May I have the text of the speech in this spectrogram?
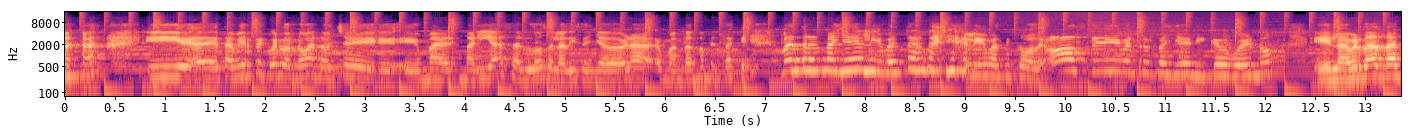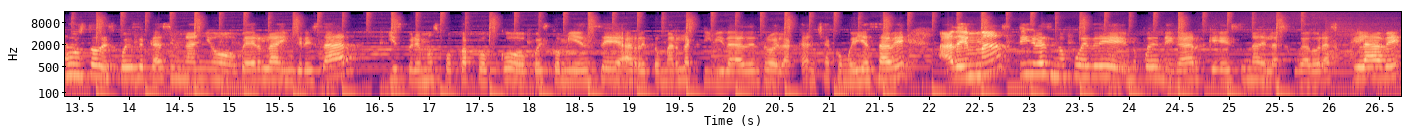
y eh, también recuerdo, ¿no? Anoche eh, María, saludos a la diseñadora, mandando mensaje, va a entrar Nayeli, va a entrar Nayeli, así como de, oh sí, va a entrar Nayeli, qué bueno. la verdad da gusto después de casi un año verla ingresar y esperemos poco a poco pues comience a retomar la actividad dentro de la cancha como ella sabe. Además, Tigres no puede, no puede negar que es una de las jugadoras clave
